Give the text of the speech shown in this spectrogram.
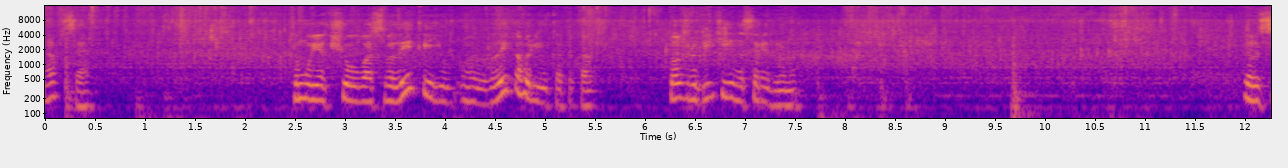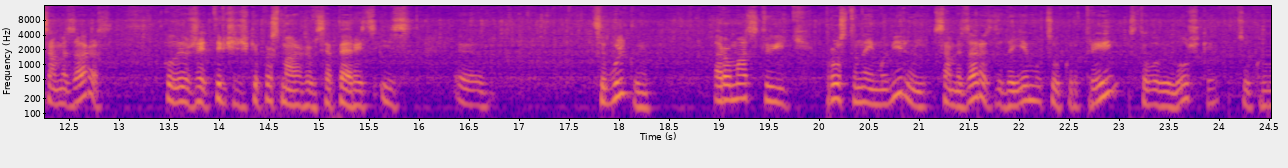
на все. Тому якщо у вас великий, велика горілка така, то зробіть її на середину. І ось саме зараз, коли вже трішечки просмажився перець із е, цибулькою, аромат стоїть просто неймовірний. Саме зараз додаємо цукор. 3 столові ложки цукру.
